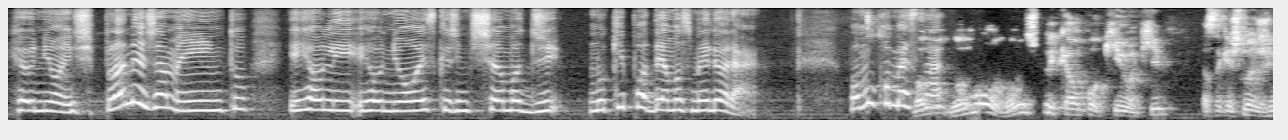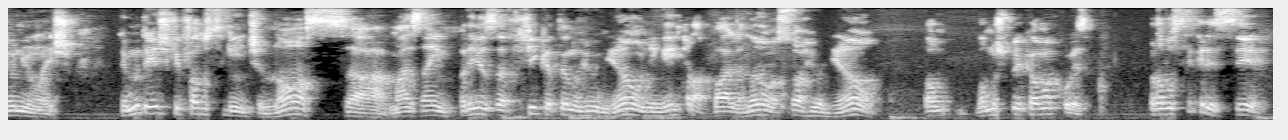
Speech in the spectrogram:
reuniões de planejamento e reuni reuniões que a gente chama de no que podemos melhorar. Vamos começar. Vamos, vamos, vamos explicar um pouquinho aqui essa questão das reuniões. Tem muita gente que fala o seguinte: nossa, mas a empresa fica tendo reunião, ninguém trabalha, não, é só reunião. Então, vamos explicar uma coisa. Para você crescer,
